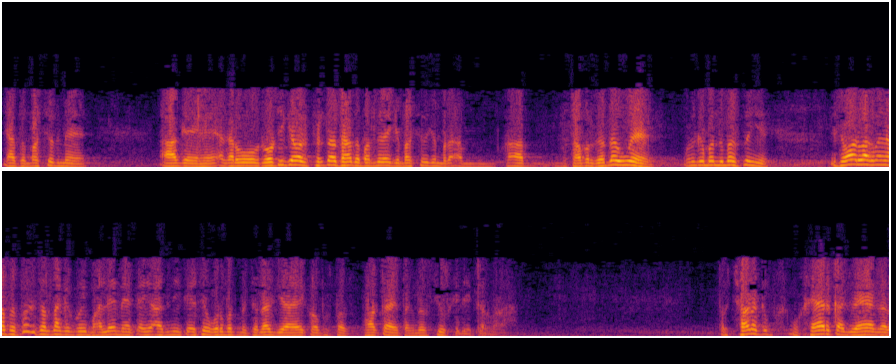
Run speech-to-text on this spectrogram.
یا تو مسجد میں آ گئے ہیں۔ اگر وہ روٹی کے وقت پھرتا تھا تو بدلے کہ مسجد کے مسافر زیادہ ہوئے ہیں۔ ان کا بندوبست نہیں ہے۔ اس اور وقت میں پتہ چلتا کہ کوئی محلے میں کئی آدمی کیسے غربت میں چلا گیا ہے اس پر پھاکا ہے تندرستی اس کے لیے کر رہا ہے۔ تو چھڑ خیر کا جو ہے اگر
